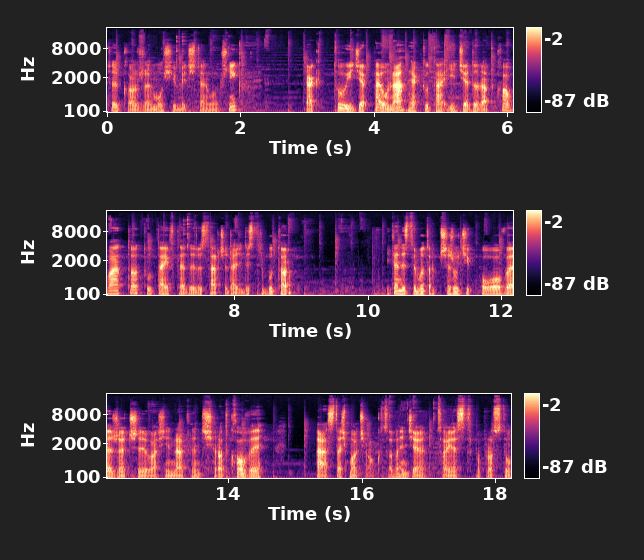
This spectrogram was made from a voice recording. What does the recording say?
Tylko, że musi być ten łącznik. Jak tu idzie pełna, jak tutaj idzie dodatkowa, to tutaj wtedy wystarczy dać dystrybutor. I ten dystrybutor przerzuci połowę rzeczy właśnie na ten środkowy pas, taśmociąg, co będzie, co jest po prostu.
